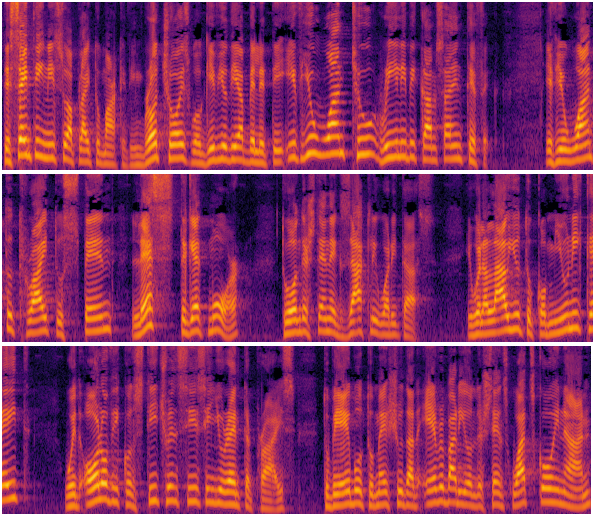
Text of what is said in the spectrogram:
The same thing needs to apply to marketing. Broadchoice will give you the ability, if you want to really become scientific, if you want to try to spend less to get more, to understand exactly what it does. It will allow you to communicate with all of the constituencies in your enterprise to be able to make sure that everybody understands what's going on,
